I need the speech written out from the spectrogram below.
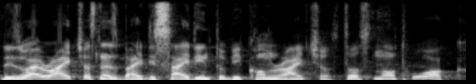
This is why righteousness by deciding to become righteous does not work.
